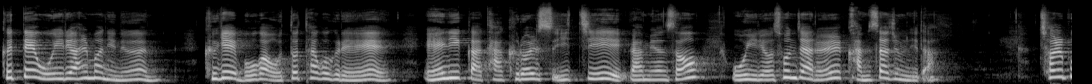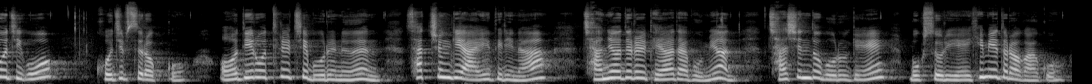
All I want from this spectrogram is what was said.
그때 오히려 할머니는 그게 뭐가 어떻다고 그래. 애니까 다 그럴 수 있지. 라면서 오히려 손자를 감싸줍니다. 철부지고 고집스럽고 어디로 튈지 모르는 사춘기 아이들이나 자녀들을 대하다 보면 자신도 모르게 목소리에 힘이 들어가고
